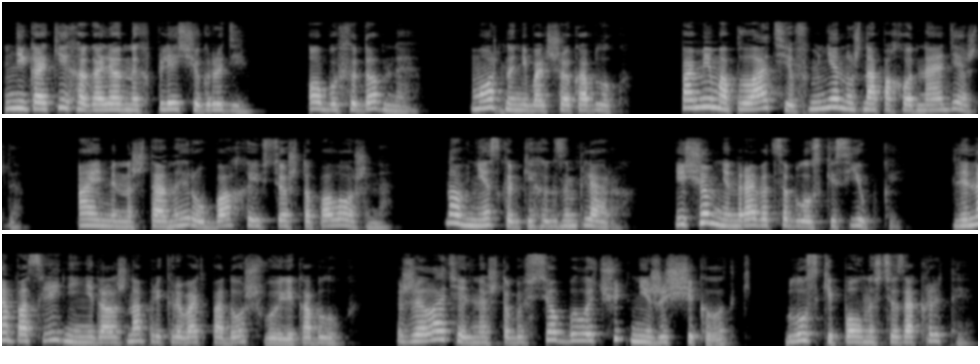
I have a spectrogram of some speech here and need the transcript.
Никаких оголенных плеч и груди. Обувь удобная. Можно небольшой каблук. Помимо платьев, мне нужна походная одежда. А именно штаны, рубаха и все, что положено. Но в нескольких экземплярах. Еще мне нравятся блузки с юбкой. Длина последней не должна прикрывать подошву или каблук. Желательно, чтобы все было чуть ниже щиколотки. Блузки полностью закрытые.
